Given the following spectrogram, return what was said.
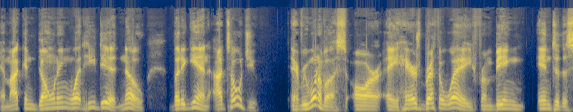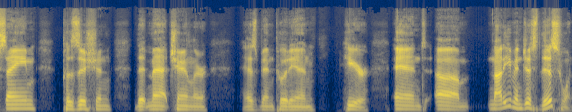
am I condoning what he did? No. But again, I told you, every one of us are a hair's breadth away from being into the same position that Matt Chandler has been put in here. And um, not even just this one.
